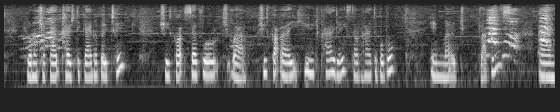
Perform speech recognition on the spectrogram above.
If you want to check out Toasted Gamer Boutique she's got several well she's got a huge playlist on how to bubble in Merge Dragons and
